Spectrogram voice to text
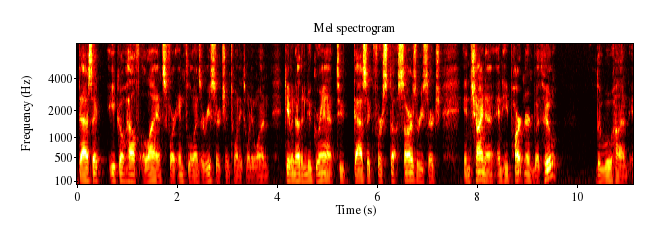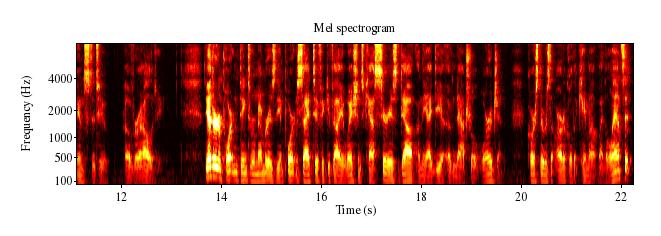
Daszak EcoHealth Alliance for Influenza Research in 2021 gave another new grant to Daszak for SARS research in China, and he partnered with who? The Wuhan Institute of Virology. The other important thing to remember is the important scientific evaluations cast serious doubt on the idea of natural origin. Course, there was the article that came out by The Lancet,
